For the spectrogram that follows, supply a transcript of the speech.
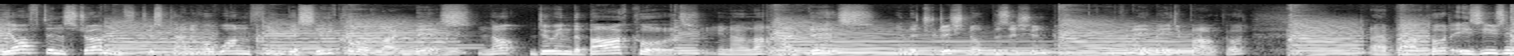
He often strums just kind of a one finger C chord like this, not doing the bar chord, you know, not like this in the traditional position, major bar chord. Uh, chord. He's using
